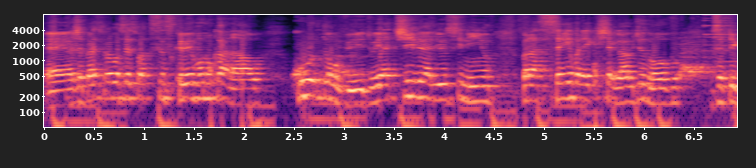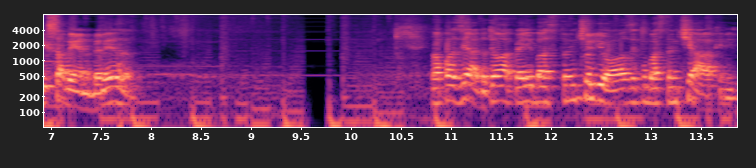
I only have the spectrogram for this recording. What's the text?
É, eu já peço para vocês para que se inscrevam no canal, curtam o vídeo e ativem ali o sininho para sempre aí que chegar de novo você fique sabendo, beleza? Rapaziada, eu tenho uma pele bastante oleosa e com bastante acne.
